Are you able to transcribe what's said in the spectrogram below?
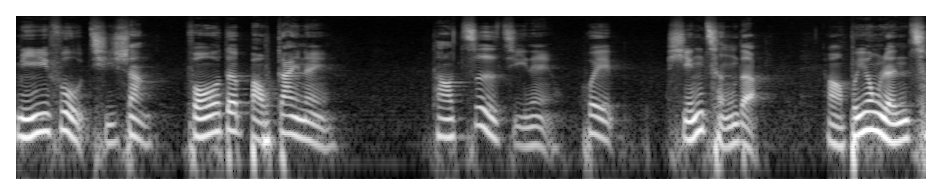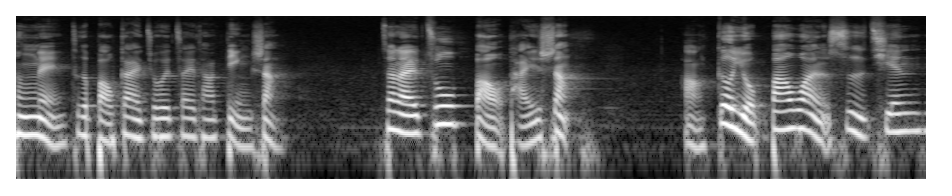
弥覆其上。佛的宝盖呢，他自己呢会形成的，啊，不用人撑呢，这个宝盖就会在它顶上。再来，珠宝台上，啊，各有八万四千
